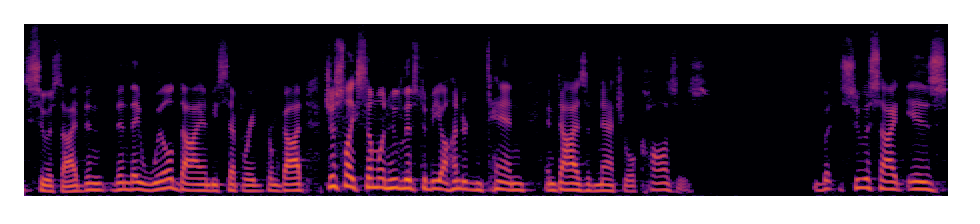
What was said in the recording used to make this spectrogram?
suicide then, then they will die and be separated from God, just like someone who lives to be 110 and dies of natural causes. But suicide is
